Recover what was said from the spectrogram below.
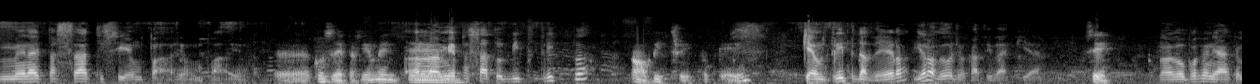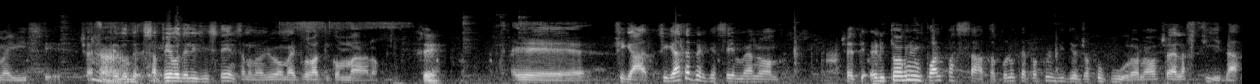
Me ne hai passati, sì, un paio, un paio. Eh, cos'è praticamente? Allora, mi è passato Beat Trip, Oh, Beat Trip, ok. che è un trip davvero. Io non avevo giocato i vecchi, eh. Sì, Non avevo proprio neanche mai visti. Cioè, Ah, sapevo, de- sapevo dell'esistenza, ma non li avevo mai provati con mano. sì. E figata, figata perché sembrano. Cioè, ritorni un po' al passato, a quello che è proprio il videogioco puro, no? Cioè la sfida.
